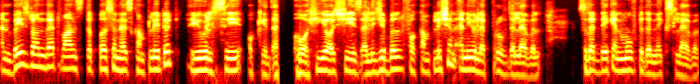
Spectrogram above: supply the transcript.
And based on that, once the person has completed, you will see, okay, that oh, he or she is eligible for completion and you'll approve the level so that they can move to the next level.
